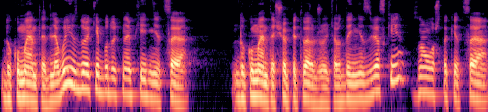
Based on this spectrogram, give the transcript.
документи для виїзду, які будуть необхідні, це документи, що підтверджують родинні зв'язки. Знову ж таки, це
